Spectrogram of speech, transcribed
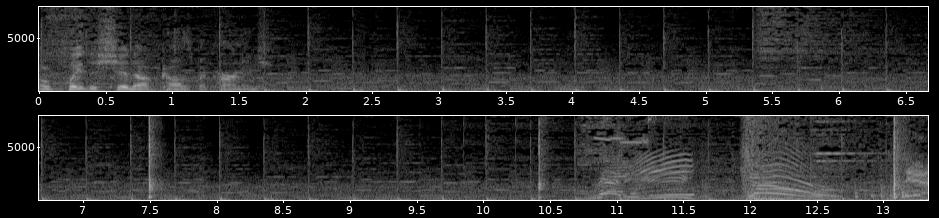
I would play the shit out of Cosmic Carnage. Ready, go! Yeah.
